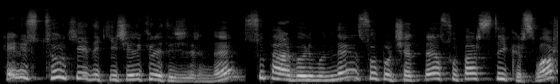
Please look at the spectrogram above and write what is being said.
Henüz Türkiye'deki içerik üreticilerinde Süper bölümünde Super Chat veya Super Stickers var.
